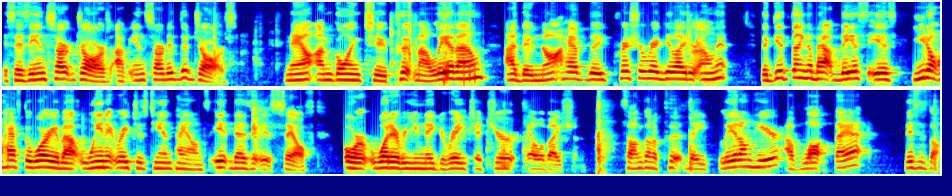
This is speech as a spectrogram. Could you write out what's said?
It says insert jars. I've inserted the jars. Now I'm going to put my lid on. I do not have the pressure regulator on it. The good thing about this is you don't have to worry about when it reaches 10 pounds. It does it itself or whatever you need to reach at your elevation. So I'm going to put the lid on here. I've locked that. This is the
